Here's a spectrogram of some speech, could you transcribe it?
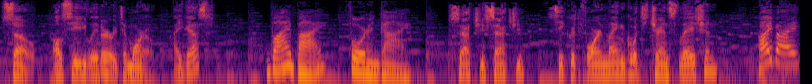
So, I'll see you later tomorrow, I guess? Bye bye, foreign guy. Sachi Sachi. Secret foreign language translation? Bye bye!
